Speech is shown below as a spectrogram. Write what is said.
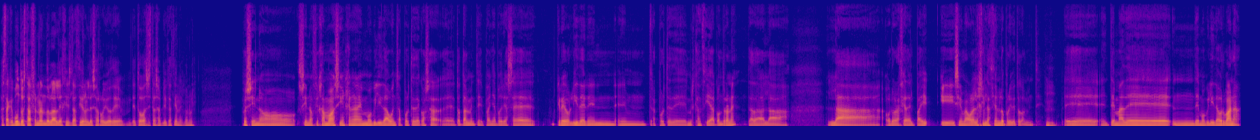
¿Hasta qué punto está frenando la legislación el desarrollo de, de todas estas aplicaciones, Manuel? Pues si, no, si nos fijamos así en general en movilidad o en transporte de cosas, eh, totalmente. España podría ser, creo, líder en, en, transporte de mercancía con drones, dada la, la orografía del país. Y sin embargo, la legislación lo prohíbe totalmente. Uh -huh. eh, en tema de, de movilidad urbana,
